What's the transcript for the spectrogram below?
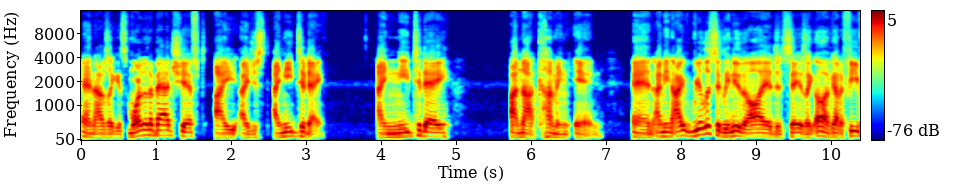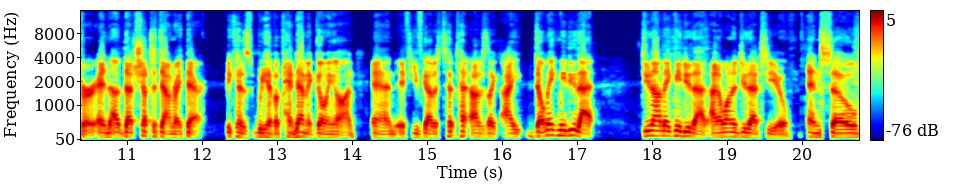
And I was like, "It's more than a bad shift. I I just I need today. I need today. I'm not coming in." And I mean, I realistically knew that all I had to say is like, "Oh, I've got a fever," and uh, that shuts it down right there because we have a pandemic going on. And if you've got a, t- t- I was like, "I don't make me do that do not make me do that. I don't want to do that to you. And so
